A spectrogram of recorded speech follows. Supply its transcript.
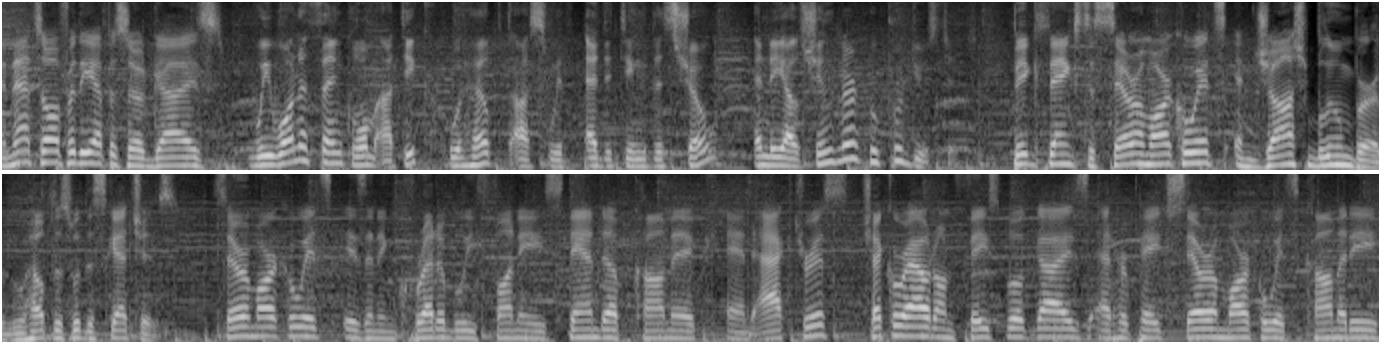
And that's all for the episode, guys. we want to thank Rom Atik, who helped us with editing this show, and Eyal Schindler, who produced it. Big thanks to Sarah Markowitz and Josh Bloomberg, who helped us with the sketches. Sarah Markowitz is an incredibly funny stand up comic and actress. Check her out on Facebook, guys, at her page, Sarah Markowitz Comedy.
